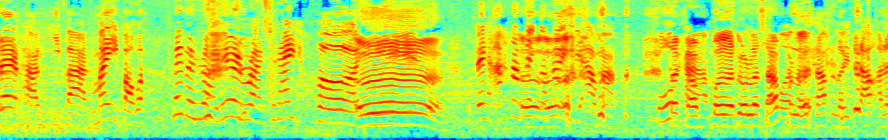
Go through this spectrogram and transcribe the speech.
แรกถามกี่บาทไม่บอกว่า ไม่เป็นไรไม่เป็นไรฉันให้เธอเออ ได้อะให้ก็ให้ที่เอามาปุ๊บสกรรมเปิดโทรศัพท์เปิมาดเลยรับเลยเจ้าอะไร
